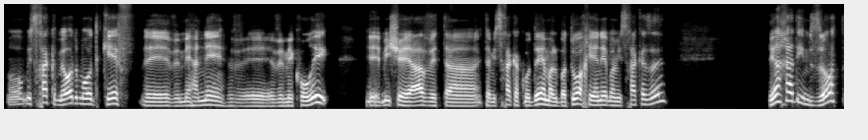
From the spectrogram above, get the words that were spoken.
הוא משחק מאוד מאוד כיף ומהנה ומקורי. מי שאהב את המשחק הקודם, על בטוח ייהנה במשחק הזה. יחד עם זאת,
